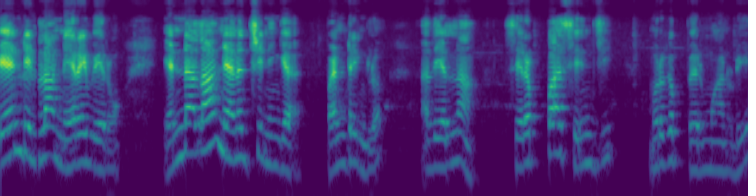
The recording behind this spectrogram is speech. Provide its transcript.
வேண்டினெல்லாம் நிறைவேறும். என்னெல்லாம் நினச்சி நீங்கள் பண்ணுறீங்களோ அதையெல்லாம் சிறப்பாக செஞ்சு முருகப்பெருமானுடைய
